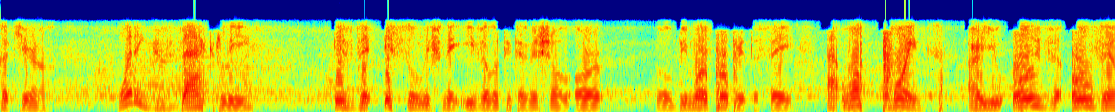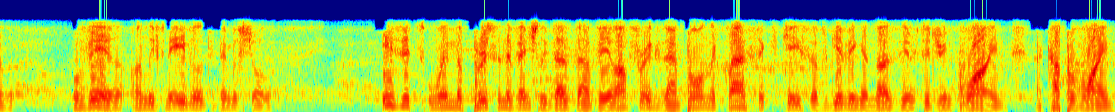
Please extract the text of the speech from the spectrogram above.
chakira. What exactly is the isul lifnei ivel mishol, or will be more appropriate to say, at what point are you over over over on lifnei ivel mishol? Is it when the person eventually does the avera? For example, in the classic case of giving a nazir to drink wine, a cup of wine,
